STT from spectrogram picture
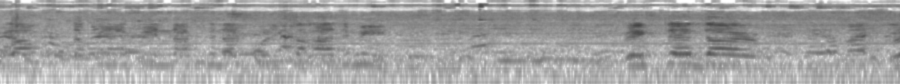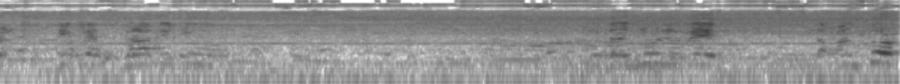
We have the Philippine National Police Academy. We extend our deepest gratitude to the newlywed, the consort.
